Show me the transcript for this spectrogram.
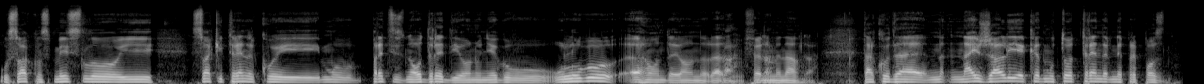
u svakom smislu i svaki trener koji mu precizno odredi onu njegovu ulogu, onda je on da, fenomenal. Da, da. Tako da najžalije kad mu to trener ne prepozna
